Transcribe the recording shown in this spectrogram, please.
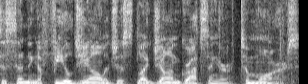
to sending a field geologist like John Grotzinger to Mars.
